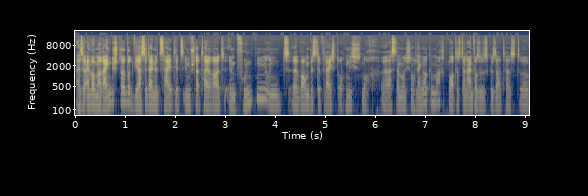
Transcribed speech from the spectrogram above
Also einfach mal reingestolpert. Wie hast du deine Zeit jetzt im Stadtteilrat empfunden und äh, warum bist du vielleicht auch nicht noch, äh, hast du dann nicht noch länger gemacht? War das dann einfach so, dass du gesagt hast, äh,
